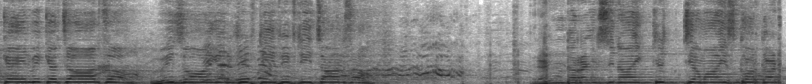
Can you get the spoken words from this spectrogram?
Again, wicket chance. Vijay ഒരു 50-50 chance. രണ്ട് റൺസിനായി കൃത്യമായി സ്കോർ കാർഡ്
